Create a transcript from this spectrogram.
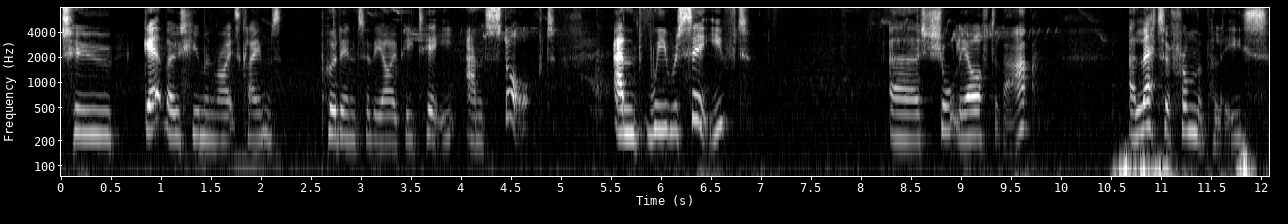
to get those human rights claims put into the IPT and stopped. And we received, uh, shortly after that, a letter from the police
